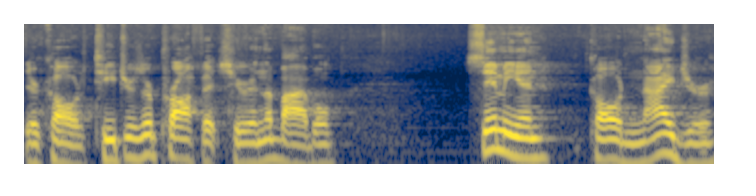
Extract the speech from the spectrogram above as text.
They're called teachers or prophets here in the Bible. Simeon, called Niger,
